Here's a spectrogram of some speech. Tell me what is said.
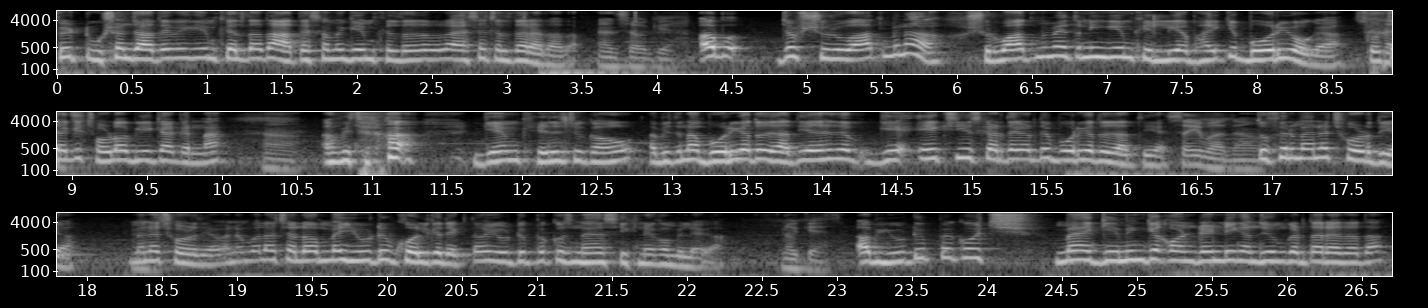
फिर ट्यूशन जाते हुए गेम खेलता था आते समय गेम खेलता था मतलब ऐसे चलता रहता था। अच्छा हो गया अब जब शुरुआत में ना शुरुआत में मैं इतनी गेम खेल लिया भाई कि बोर ही हो गया। सोचा कि छोड़ो अब ये क्या करना। हाँ। अब इतना गेम खेल चुका हूँ अब इतना बोरियत हो जाती है जैसे एक चीज़ करते करते बोरियत हो जाती है। सही बात है। तो फिर मैंने छोड़ दिया मैंने छोड़ दिया मैंने बोला चलो अब मैं यूट्यूब खोल के देखता हूँ यूट्यूब पे कुछ नया सीखने को मिलेगा। ओके। अब यूट्यूब पे कुछ मैं गेमिंग के कंटेंट ही कंज्यूम करता रहता था।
